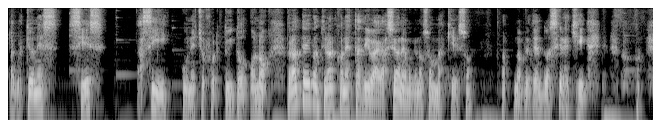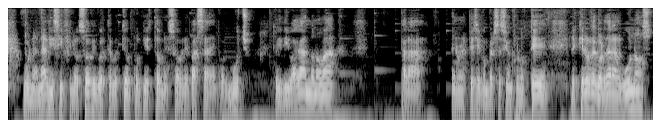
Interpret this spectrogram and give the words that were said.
la cuestión es si es así un hecho fortuito o no. Pero antes de continuar con estas divagaciones, porque no son más que eso, no, no, pretendo hacer aquí un análisis filosófico de esta cuestión porque esto me sobrepasa de por mucho. Estoy divagando nomás para en una especie de conversación con ustedes. Les quiero recordar algunos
